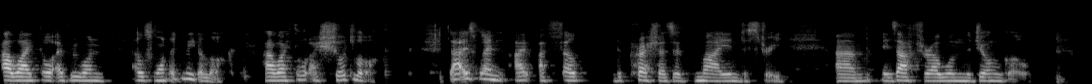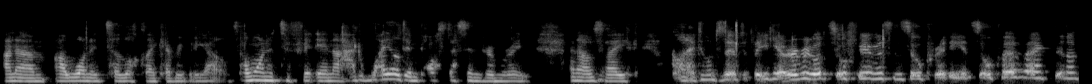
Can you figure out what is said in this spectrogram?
how I thought everyone else wanted me to look, how I thought I should look. That is when I, I felt the pressures of my industry. Um, is after I won the jungle and um, I wanted to look like everybody else. I wanted to fit in. I had wild imposter syndrome, right? and I was like, God, I don't deserve to be here. Everyone's so famous and so pretty and so perfect, and I've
